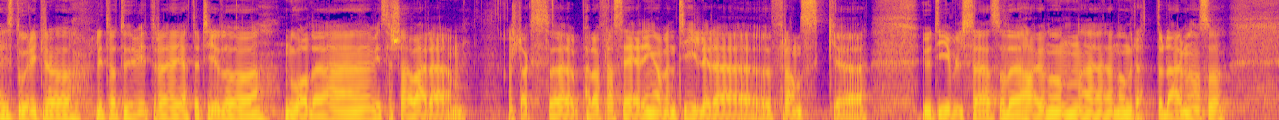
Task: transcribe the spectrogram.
historikere og litteraturvitere i ettertid. Og noe av det viser seg å være en slags eh, parafrasering av en tidligere fransk utgivelse. Så det har jo noen, noen røtter der. Men altså eh,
